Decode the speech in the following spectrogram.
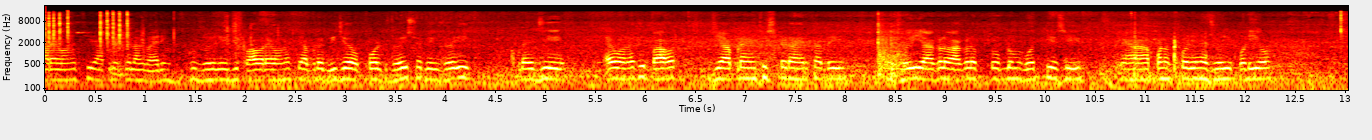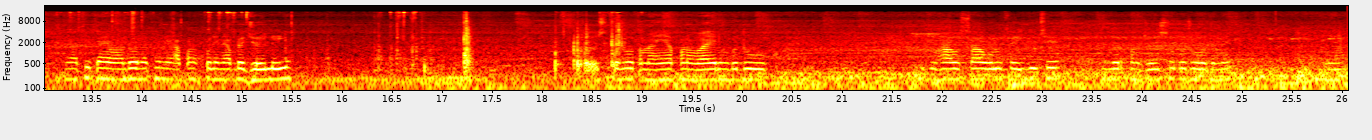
પાવર આવ્યો નથી. આપણે પેલા વાયરિંગ જોઈ લઈએ. પાવર આવ્યો નથી, આપણે બીજો ફોલ્ટ જોઈ શકીએ, જોઈ આપણે જે આવ્યો નથી પાવર જે આપણે અહીંથી સ્ટેડા હરખા દઈ જોઈએ આગળ આગળ પ્રોબ્લેમ ગોતીએ છીએ. ને આ પણ ખોલીને જોઈ પડ્યો. ત્યાંથી કાંઈ વાંધો નથી ને આ પણ ખોલીને આપણે જોઈ લઈએ. જોઈ શકો તમે અહીંયા પણ વાયરિંગ બધું બધું હાવ સાવ ઓલું થઈ ગયું છે. અંદર પણ જોઈ શકો છો તમે. અહીંયા.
